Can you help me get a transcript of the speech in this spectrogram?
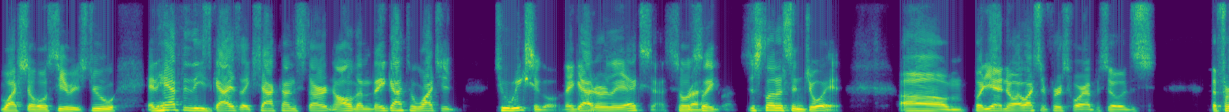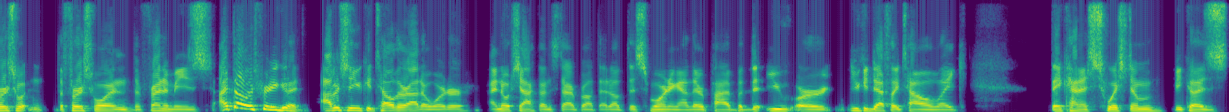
watch the whole series through. And half of these guys, like Shotgun Start and all of them, they got to watch it two weeks ago. They got Right. early access. So it's Right. like, just let us enjoy it. Um, but yeah, no, I watched the first four episodes. The first one, the first one, the frenemies, I thought was pretty good. Obviously, you could tell they're out of order. I know Shotgun Start brought that up this morning on their pod, but th- you or you could definitely tell like they kind of switched them because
